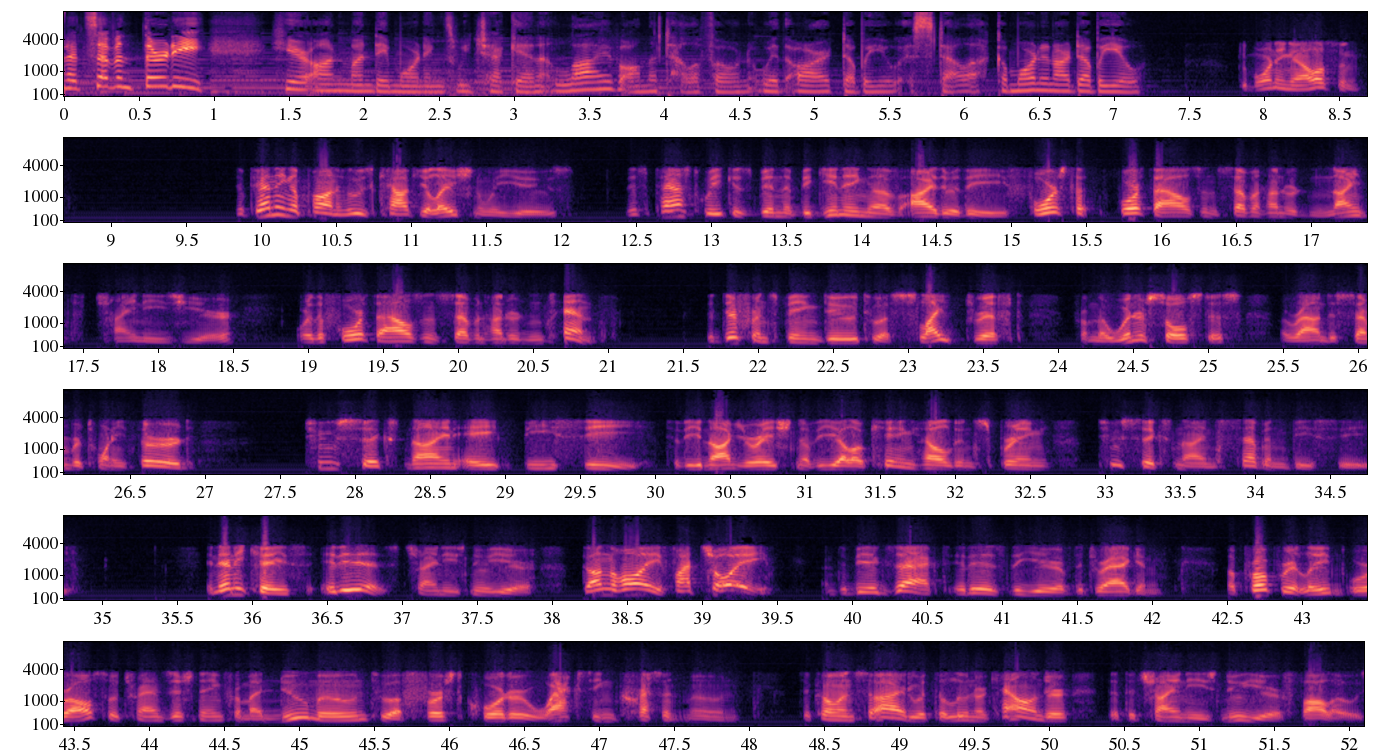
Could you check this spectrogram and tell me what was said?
At 7:30 here on Monday mornings, we check in live on the telephone with R.W. Estela. Good morning, R.W. Good morning, Allison. Depending upon whose calculation we use, this past week has been the beginning of either the 4,709th Chinese year or the 4,710th. The difference being due to a slight drift from the winter solstice around December 23rd 2698 BC to the inauguration of the Yellow King held in spring 2697 BC. In any case, it is Chinese New Year. Gung hoi, fa choi! And to be exact, it is the year of the dragon. Appropriately, we're also transitioning from a new moon to a first quarter waxing crescent moon to coincide with the lunar calendar that the Chinese New Year follows.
